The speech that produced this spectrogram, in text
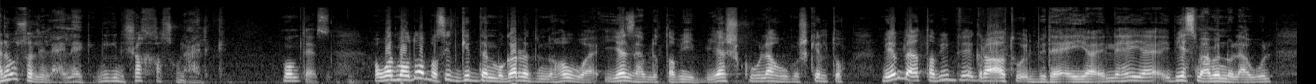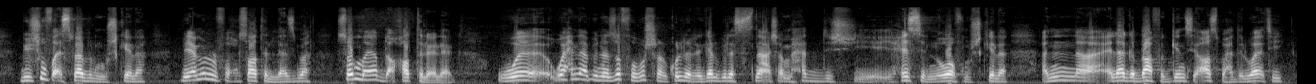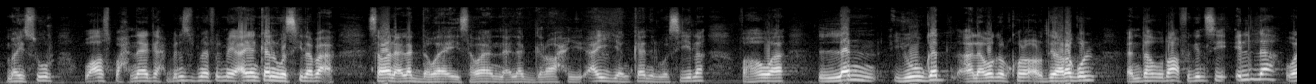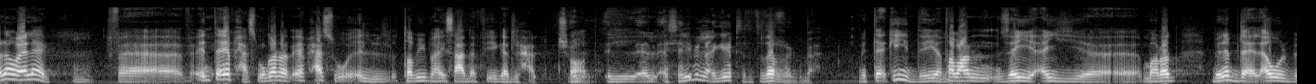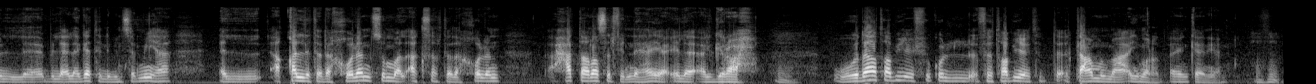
هنوصل للعلاج نيجي نشخص ونعالج. ممتاز. هو الموضوع بسيط جدا مجرد إن هو يذهب للطبيب يشكو له مشكلته بيبدأ الطبيب في إجراءاته البدائية اللي هي بيسمع منه الأول بيشوف أسباب المشكلة بيعمل له الفحوصات اللازمة ثم يبدأ خط العلاج. و... وإحنا بنزف بشرى لكل الرجال بلا استثناء عشان ما حدش يحس ان هو في مشكلة ان علاج الضعف الجنسي أصبح دلوقتي ميسور وأصبح ناجح بنسبة 100% ايا كان الوسيلة بقى سواء علاج دوائي سواء علاج جراحي ايا كان الوسيلة فهو لن يوجد على وجه الكرة الأرضية رجل عنده ضعف جنسي إلا ولو علاج. فأنت ابحث مجرد ابحث والطبيب هيساعدك في إيجاد الحل إن شاء الله. ال- الأساليب العلاجية بتتدرج بقى. بالتأكيد هي طبعا زي أي آه، مرض بنبدأ الأول بال- بالعلاجات اللي بنسميها الأقل تدخلا ثم الأكثر تدخلا حتى نصل في النهاية إلى الجراحة. وده طبيعي في كل في طبيعة الت- التعامل مع أي مرض أيا كان يعني.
